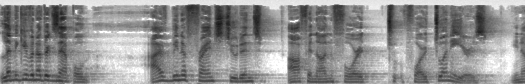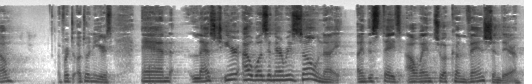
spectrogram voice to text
Let me give another example. I've been a French student off and on for, tw- for 20 years, you know, for 20 years. And last year I was in Arizona in the States. I went to a convention there.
